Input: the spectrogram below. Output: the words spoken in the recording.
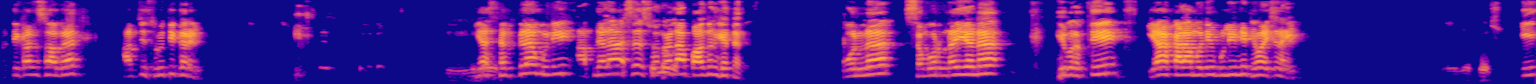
प्रत्येकाचं स्वागत. आमची श्रुती करेल. या सगळ्या मुली आपल्याला असं स्वतःला बांधून घेतात. बोलणं समोर न येणं ही वृत्ती या काळामध्ये मुलींनी ठेवायची नाही. की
